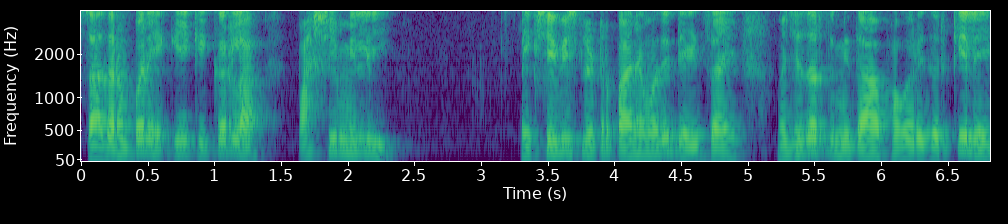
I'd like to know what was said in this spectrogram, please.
साधारणपणे एक एकरला पाचशे मिली एकशे वीस लिटर पाण्यामध्ये द्यायचं आहे. म्हणजे जर तुम्ही दहा फवारे जर केले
